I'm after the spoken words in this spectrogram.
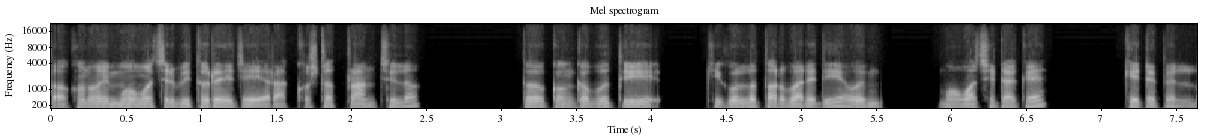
তখন ওই মৌমাছির ভিতরে যে রাক্ষসটা প্রাণ ছিল, তো কঙ্কাবতী কি করল? তরবারি দিয়ে ওই মৌমাছিটাকে কেটে ফেলল।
